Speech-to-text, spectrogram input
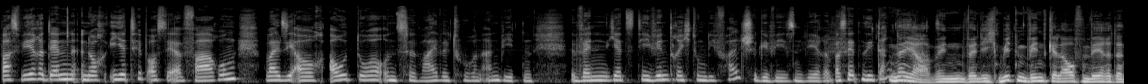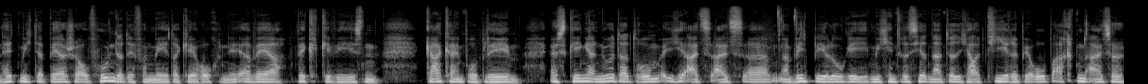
Was wäre denn noch Ihr Tipp aus der Erfahrung, weil Sie auch Outdoor- und Survival-Touren anbieten? Wenn jetzt die Windrichtung die falsche gewesen wäre, was hätten Sie dann gemacht? Naja, wenn, wenn ich mit dem Wind gelaufen wäre, dann hätte mich der Bär schon auf hunderte von Metern gerochen gebrochen, er wäre weg gewesen. Gar kein Problem. Es ging ja nur darum, ich als, als äh, Wildbiologe, mich interessiert natürlich auch Tiere beobachten, also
